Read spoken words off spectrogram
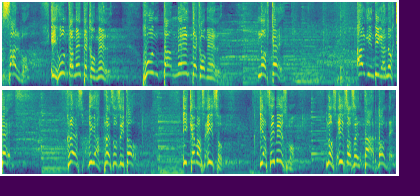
salvo. Y juntamente con Él, juntamente con Él, nos que. Alguien diga, nos que. diga, resucitó. ¿Y qué más hizo? Y así mismo nos hizo sentar, ¿dónde?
